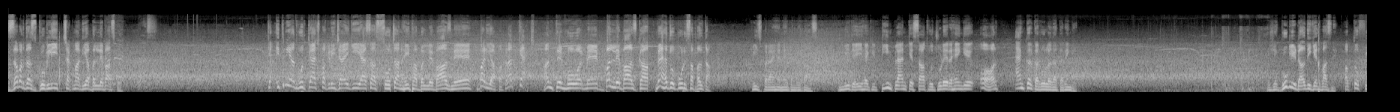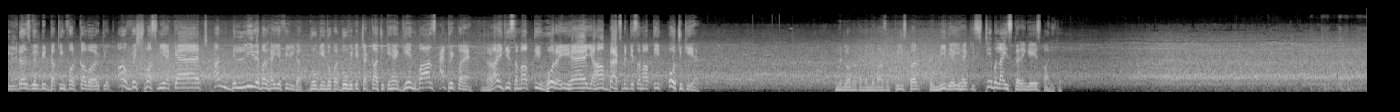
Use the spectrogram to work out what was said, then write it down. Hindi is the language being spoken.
ज़बरदस्त गुगली चकमा दिया बल्लेबाज को। क्या इतनी अद्भुत कैच पकड़ी जाएगी, ऐसा सोचा नहीं था बल्लेबाज ने। बढ़िया पकड़ा कैच अंतिम ओवर में बल्लेबाज का महत्वपूर्ण सफलता। क्रीज पर आए हैं नए बल्लेबाज। उम्मीद यही है कि टीम प्लान के साथ वो जुड़े रहेंगे और एंकर का रोल अदा करेंगे। ये गूगली डाल दी गेंदबाज ने। अब तो fielders will be ducking for cover क्योंकि अविश्वसनीय कैच अनबिलीवेबल है ये फील्डर दो गेंदों पर दो विकेट चटका चुके हैं, गेंदबाज हैट्रिक पर हैं। लड़ाई की समाप्ति हो रही है, यहाँ बैट्समैन की समाप्ति हो चुकी है। मिडल ऑर्डर का बल्लेबाज अब क्रीज पर तो उम्मीद यही है कि स्टेबलाइज करेंगे इस पारी को।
